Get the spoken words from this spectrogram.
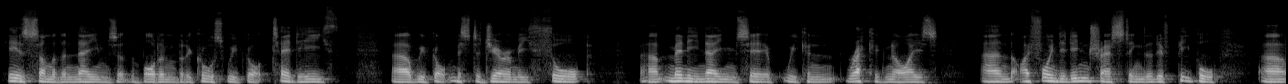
Here's some of the names at the bottom, but of course, we've got Ted Heath, uh, we've got Mr. Jeremy Thorpe, uh, many names here we can recognise. And I find it interesting that if people uh,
